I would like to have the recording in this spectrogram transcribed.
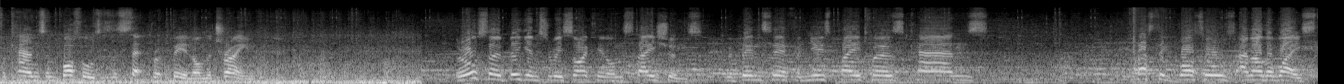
for cans and bottles there's a separate bin on the train. They're also big into recycling on stations, with bins here for newspapers, cans, plastic bottles and other waste.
